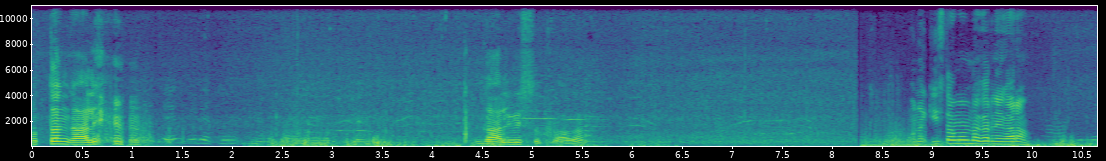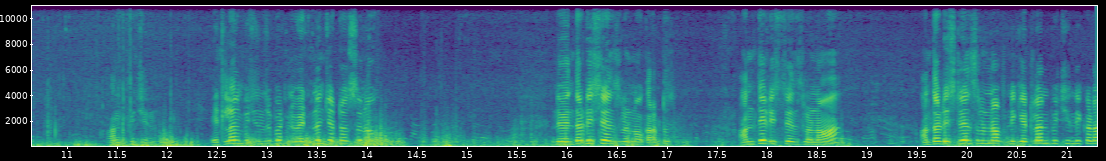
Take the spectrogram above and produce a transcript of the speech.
మొత్తం గాలి. గాలి వీస్తుంది బాగా. మన గీస్తామం దగ్గరనే గారా? అనిపించింది. ఎట్లా అనిపించింది చూపెట్టి నువ్వు ఎటు నుంచి ఎట్టు వస్తున్నావు? నువ్వు ఎంత డిస్టెన్స్లో ఉన్నావు? కరెక్ట్ అంతే డిస్టెన్స్లో ఉన్నావా? అంత డిస్టెన్స్లో ఉన్నప్పుడు నీకు ఎట్లా అనిపించింది ఇక్కడ?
